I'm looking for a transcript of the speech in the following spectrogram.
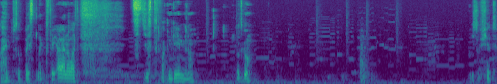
I'm so pissed, like the face. I don't know what. It's just a fucking game, you know? Let's go. Piece of shit.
